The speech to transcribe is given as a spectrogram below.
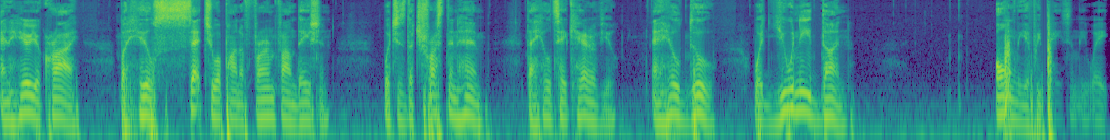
and hear your cry, but he'll set you upon a firm foundation, which is the trust in him that he'll take care of you and he'll do what you need done only if we patiently wait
